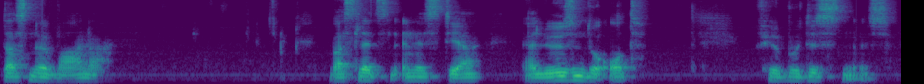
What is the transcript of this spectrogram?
das Nirvana, was letzten Endes der erlösende Ort für Buddhisten ist.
